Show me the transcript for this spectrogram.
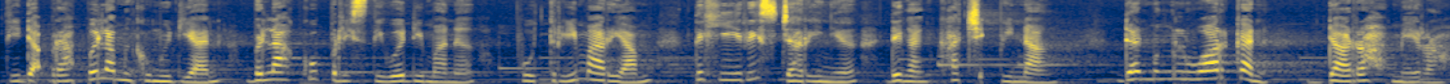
Tidak berapa lama kemudian berlaku peristiwa di mana Putri Maryam terhiris jarinya dengan kacik pinang dan mengeluarkan darah merah.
